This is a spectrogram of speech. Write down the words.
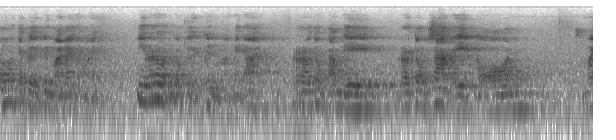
ลมันจะเกิดขึ้นมาได้ยังไงนิโรธก็เกิดขึ้นมาไม่ได้ เราต้องทำเองเราต้องสร้างเองก่อน ไม่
